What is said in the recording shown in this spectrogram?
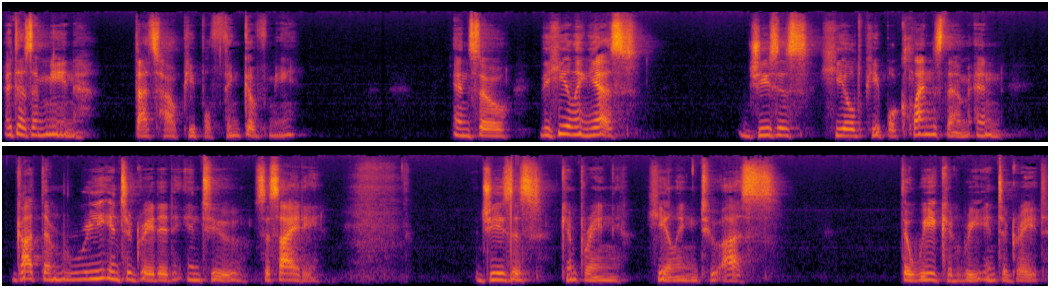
It doesn't mean that's how people think of me. And so the healing, yes, Jesus healed people, cleansed them, and got them reintegrated into society. Jesus can bring healing to us that we could reintegrate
